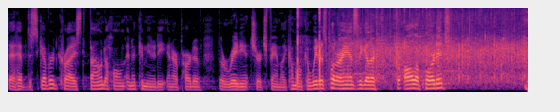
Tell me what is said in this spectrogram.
that have discovered Christ, found a home in a community, and are part of the Radiant Church family. Come on, can we just put our hands together for all of Portage?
